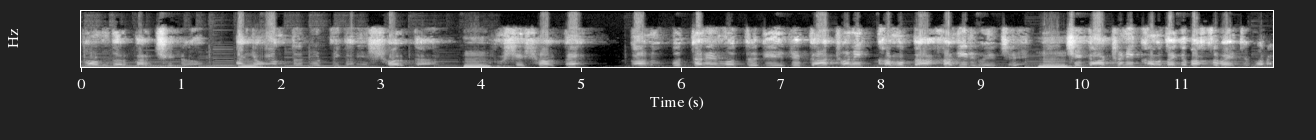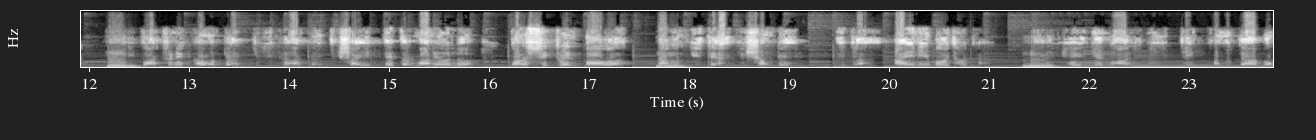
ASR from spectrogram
প্রথম দরকার ছিল একটা অন্তর্বর্তীকালীন সরকার। সে সরকার গণঅভ্যুত্থানের মধ্য দিয়ে যে গাঠনিক ক্ষমতা হাজির হয়েছে সে গাঠনিক ক্ষমতাকে বাস্তবায়িত করা। গাঠনিক ক্ষমতা রাজনৈতিক সাহিত্যে তার মানে হলো কনস্টিটুয়েন্ট পাওয়ার এবং এটা একই সঙ্গে এটা আইনি বৈধতা। এই যে রাজনৈতিক ক্ষমতা এবং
